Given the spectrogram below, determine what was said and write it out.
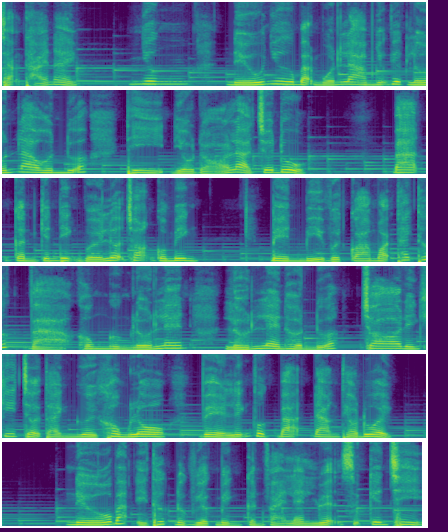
trạng thái này. Nhưng nếu như bạn muốn làm những việc lớn lao hơn nữa thì điều đó là chưa đủ bạn cần kiên định với lựa chọn của mình. Bền bỉ vượt qua mọi thách thức và không ngừng lớn lên lớn lên hơn nữa cho đến khi trở thành người khổng lồ về lĩnh vực bạn đang theo đuổi. Nếu bạn ý thức được việc mình cần phải rèn luyện sự kiên trì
